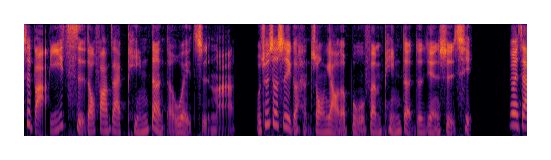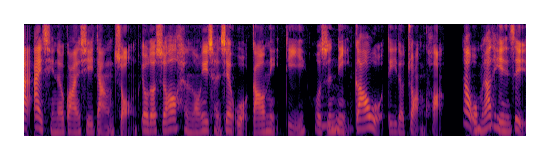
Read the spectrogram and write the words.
是把彼此都放在平等的位置吗？我觉得这是一个很重要的部分，平等这件事情。”因为在爱情的关系当中，有的时候很容易呈现我高你低，或者是你高我低的状况。嗯、那我们要提醒自己，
